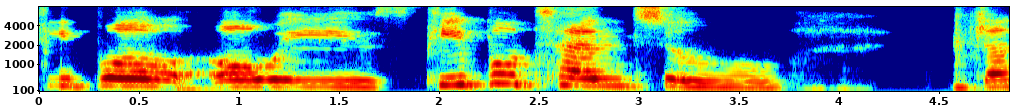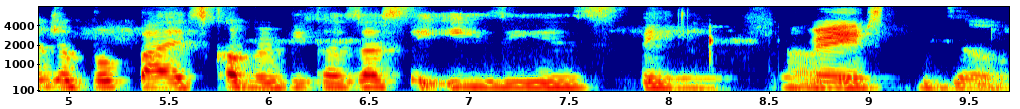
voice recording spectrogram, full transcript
people always people tend to judge a book by its cover because that's the easiest thing right. to do.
